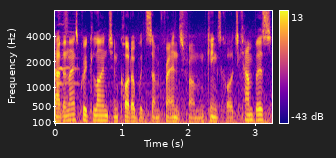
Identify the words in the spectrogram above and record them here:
I had a nice quick lunch and caught up with some friends from King's College campus.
